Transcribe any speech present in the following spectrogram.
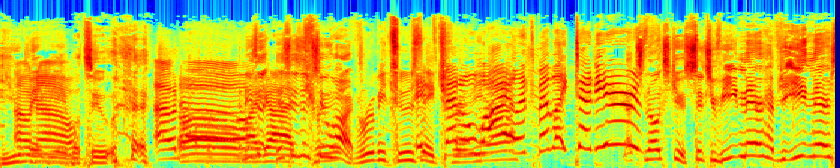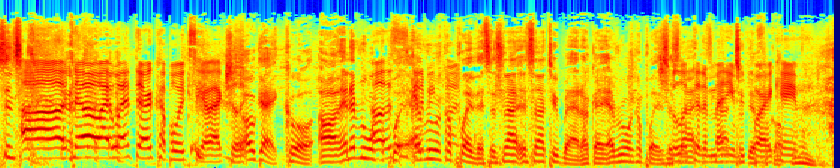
you Oh, may no. be able to. Oh no! Oh my god! this isn't too hard. Ruby Tuesday it's been trivia. a while. It's been like ten years. That's no excuse. Since you've eaten there, have you eaten there since? Uh, no, I went there a couple weeks ago. Actually, Okay, cool. Uh, and everyone Oh, can play. is gonna be Everyone can play this. It's not. It's not too bad. Okay, everyone can play this. I It's looked not- at a menu too before I came.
